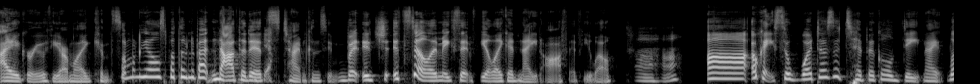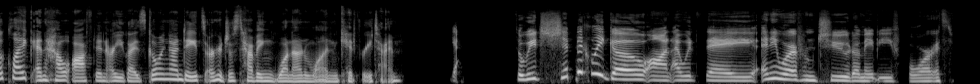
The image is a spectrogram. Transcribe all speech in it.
I agree with you. I'm like, can somebody else put them to bed? Not that it's Yeah. time consuming, but it's, it's still, it makes it feel like a night off, if you will. uh-huh. Uh, okay. So what does a typical date night look like? And how often are you guys going on dates or just having one on one kid free time? So we typically go on, I would say, anywhere from two to maybe four. It's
